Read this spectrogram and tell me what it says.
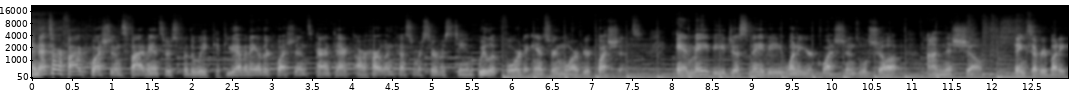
And that's our five questions, five answers for the week. If you have any other questions, contact our Heartland customer service team. We look forward to answering more of your questions. And maybe, just maybe, one of your questions will show up on this show. Thanks, everybody.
